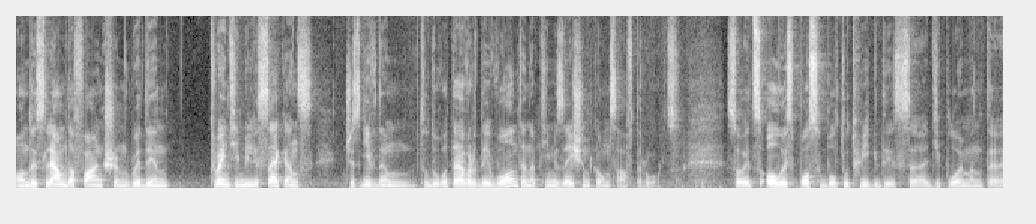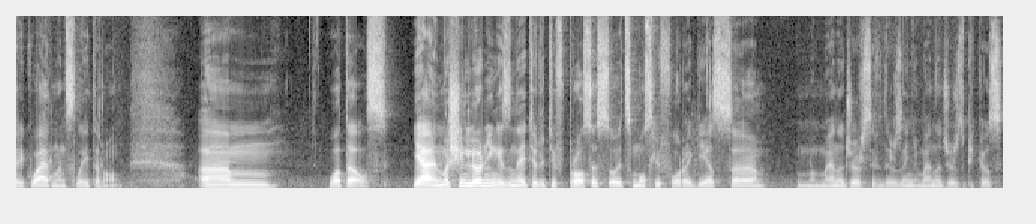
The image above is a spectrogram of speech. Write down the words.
on this Lambda function within 20 milliseconds, just give them to do whatever they want and optimization comes afterwards. So it's always possible to tweak these uh, deployment uh, requirements later on. Um, what else? Yeah, and machine learning is an iterative process, so it's mostly for, I guess, uh, managers, if there's any managers, because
